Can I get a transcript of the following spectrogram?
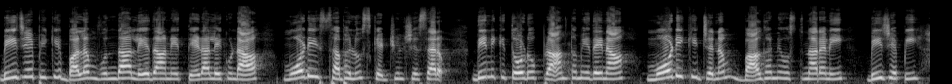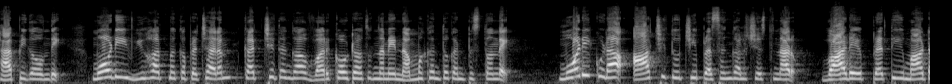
బీజేపీకి బలం ఉందా లేదా అనే తేడా లేకుండా మోడీ సభలు స్కెడ్యూల్ చేశారు. దీనికి తోడు ప్రాంతం ఏదైనా మోడీకి జనం బాగానే వస్తున్నారని బీజేపీ హ్యాపీగా ఉంది. మోడీ వ్యూహాత్మక ప్రచారం ఖచ్చితంగా వర్కౌట్ అవుతుందనే నమ్మకంతో కనిపిస్తోంది. మోడీ కూడా ఆచితూచి ప్రసంగాలు చేస్తున్నారు. వాడే ప్రతి మాట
